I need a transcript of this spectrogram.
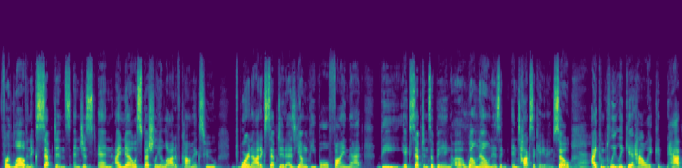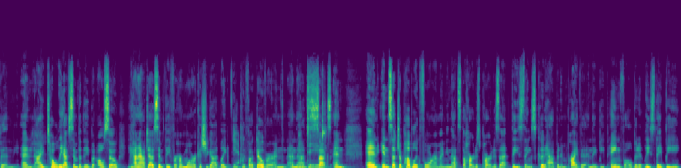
for love and acceptance and just and I know especially a lot of comics who were not accepted as young people find that the acceptance of being uh, well known is intoxicating. So Yeah. I completely get how it could happen and I totally have sympathy but also you kind of have to have sympathy for her more cuz she got like deeply fucked over and and that Indeed. sucks and and in such a public forum. I mean, that's the hardest part is that these things could happen in private and they'd be painful, but at least they'd be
